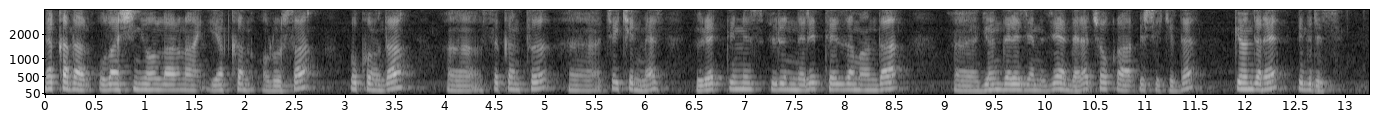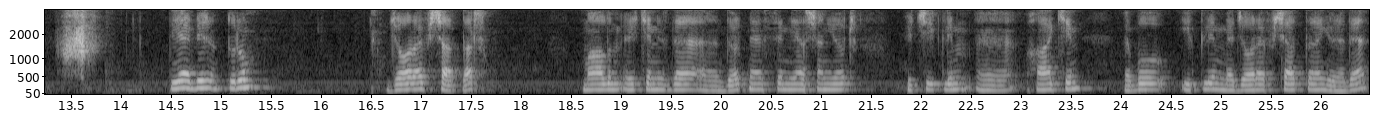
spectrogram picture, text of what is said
ne kadar ulaşım yollarına yakın olursa bu konuda e, sıkıntı e, çekilmez. Ürettiğimiz ürünleri tez zamanda e, göndereceğimiz yerlere çok rahat bir şekilde gönderebiliriz. Diğer bir durum coğrafi şartlar. Malum ülkemizde e, dört mevsim yaşanıyor. Üç iklim hakim ve bu iklim ve coğrafi şartlara göre de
